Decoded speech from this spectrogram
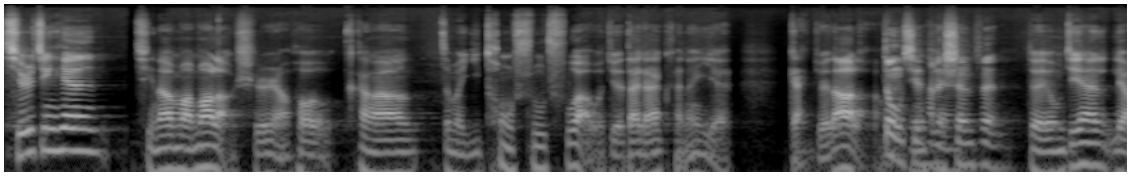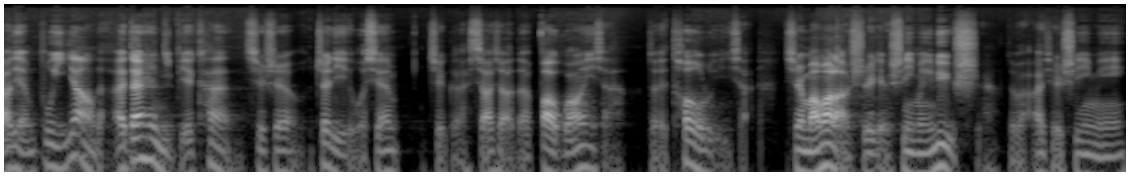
其实今天请到毛毛老师，然后刚刚这么一通输出啊，我觉得大家可能也感觉到了，洞悉他的身份。对，我们今天聊点不一样的，哎，但是你别看，其实这里我先这个小小的曝光一下。对，透露一下，其实毛毛老师也是一名律师，对吧？而且是一名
